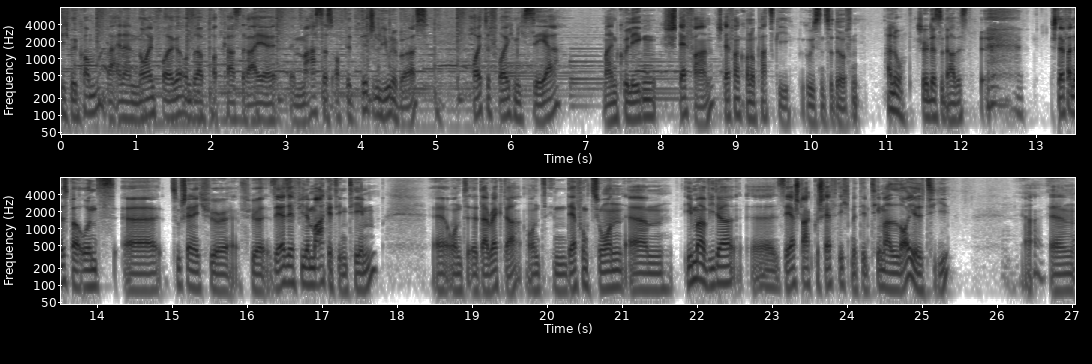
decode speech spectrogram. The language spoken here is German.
herzlich willkommen bei einer neuen Folge unserer Podcast-Reihe Masters of the Digital Universe. Heute freue ich mich sehr, meinen Kollegen Stefan, Stefan Konopatzki, begrüßen zu dürfen. Hallo. Schön, dass du da bist. Stefan ist bei uns äh, zuständig für, für sehr, sehr viele Marketing-Themen äh, und äh, Director und in der Funktion ähm, immer wieder äh, sehr stark beschäftigt mit dem Thema Loyalty. Ja, ähm,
